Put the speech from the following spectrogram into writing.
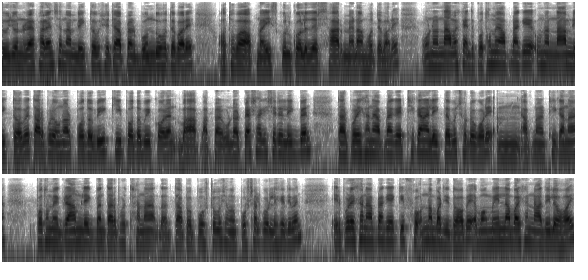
দুইজন রেফারেন্সের নাম লিখতে হবে। সেটা আপনার বন্ধু হতে পারে অথবা আপনার স্কুল কলেজের স্যার, ম্যাডাম হতে পারে। ওনার নাম এখানে প্রথমে আপনাকে ওনার নাম লিখতে হবে। তারপরে ওনার পদবি, কি পদবি করেন বা আপনার ওনার পেশা কি সেটা লিখবেন। তারপর এখানে আপনাকে ঠিকানা লিখতে হবে ছোটো করে। আপনার ঠিকানা, প্রথমে গ্রাম লিখবেন, তারপর থানা তারপর পোস্ট অফিস এবং পোস্টাল কোড লিখে দেবেন। এরপর এখানে আপনাকে একটি ফোন নাম্বার দিতে হবে এবং মেল নাম্বার এখানে না দিলেও হয়।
